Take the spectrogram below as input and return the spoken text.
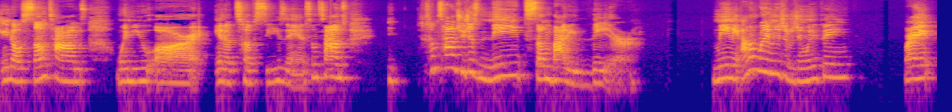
you know, sometimes when you are in a tough season, sometimes sometimes you just need somebody there. Meaning, I don't really need you to do anything, right?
